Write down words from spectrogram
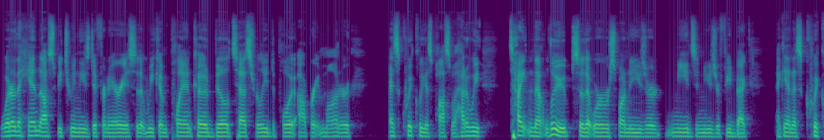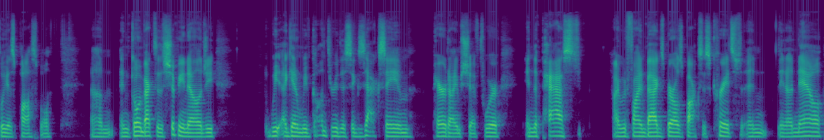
What are the handoffs between these different areas so that we can plan, code, build, test, really deploy, operate, and monitor as quickly as possible? How do we tighten that loop so that we're responding to user needs and user feedback again as quickly as possible? Um, and going back to the shipping analogy, we again we've gone through this exact same paradigm shift where in the past I would find bags, barrels, boxes, crates, and you know now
